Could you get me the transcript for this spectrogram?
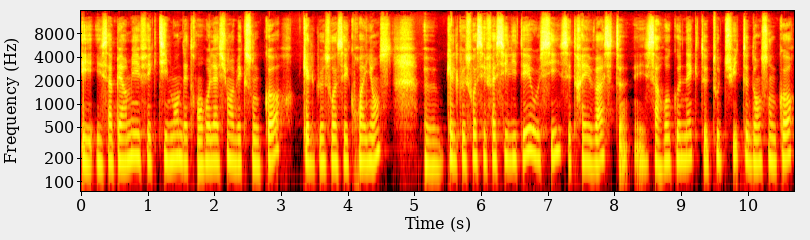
et, ça permet effectivement d'être en relation avec son corps quelles que soient ses croyances, euh, quelles que soient ses facilités aussi. C'est très vaste et ça reconnecte tout de suite dans son corps.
